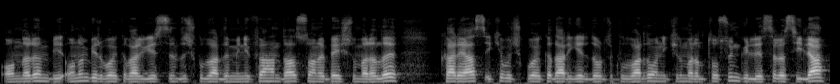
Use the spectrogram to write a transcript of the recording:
Onların bir, onun bir boy kadar gerisinde dış kulvarda Minifahan daha sonra 5 numaralı Kareas 2,5 boy kadar geride orta kulvarda 12 numaralı Tosun Gülle sırasıyla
